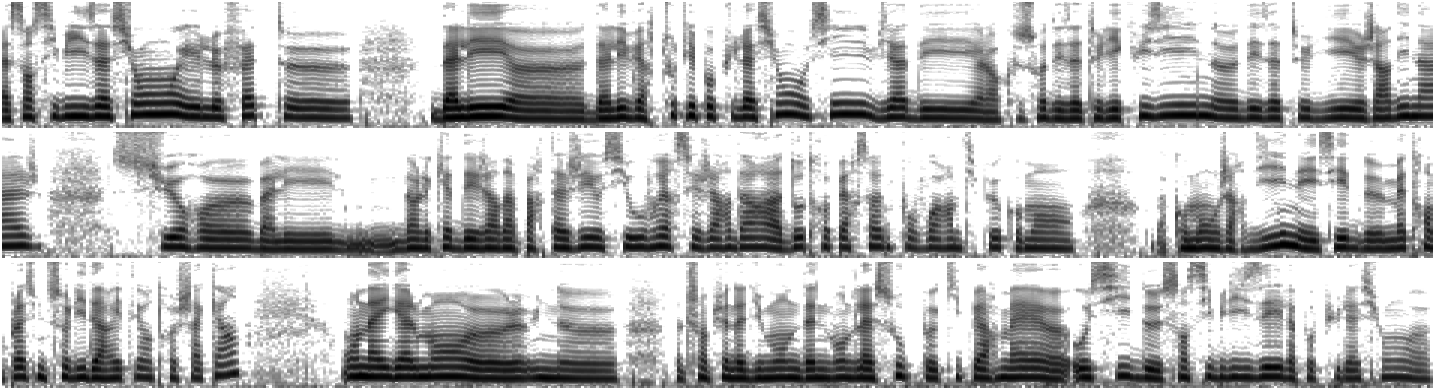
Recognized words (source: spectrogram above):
la, sensibilisation et le fait d'aller euh, d'aller vers toutes les populations aussi via des alors que ce soit des ateliers cuisine, euh, des ateliers jardinage, sur euh, bah, les dans le cadre des jardins partagés aussi ouvrir ces jardins à d'autres personnes pour voir un petit peu comment bah, comment on jardine et essayer de mettre en place une solidarité entre chacun. On a également une, notre championnat du monde d'Enbon de la soupe qui permet aussi de sensibiliser la population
